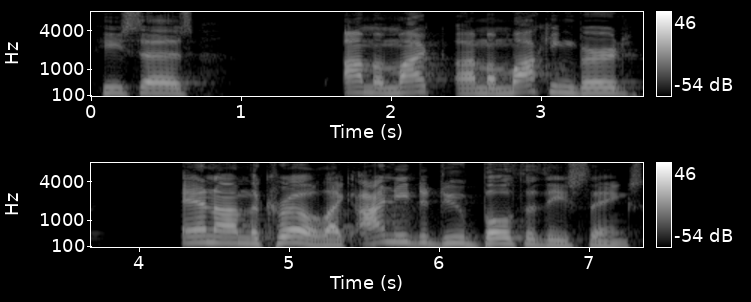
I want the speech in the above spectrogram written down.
he says, I'm a mock, I'm a mockingbird and I'm the crow. Like I need to do both of these things.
